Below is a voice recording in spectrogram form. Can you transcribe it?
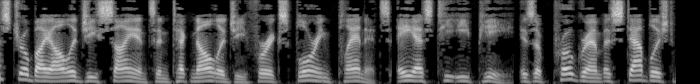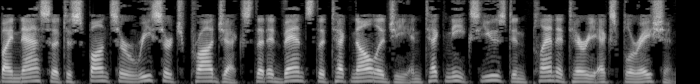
Astrobiology Science and Technology for Exploring Planets is a program established by NASA to sponsor research projects that advance the technology and techniques used in planetary exploration.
